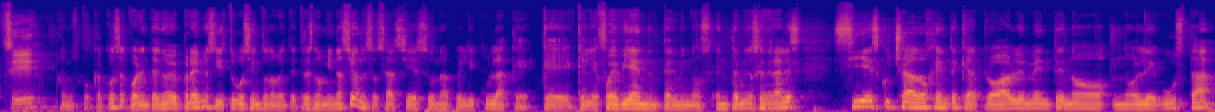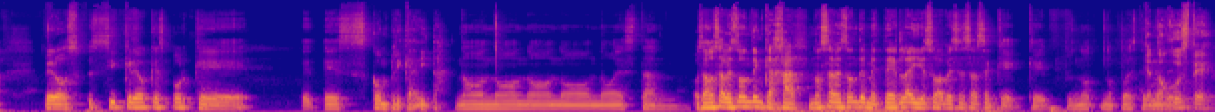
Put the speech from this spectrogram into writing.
Sí. No es poca cosa, 49 premios y estuvo 193 nominaciones. O sea, sí es una película que, que, le fue bien en términos, en términos generales. Sí he escuchado gente que probablemente no, no le gusta, pero sí creo que es porque e, es complicadita. No, no, no, no, no es tan. O sea, no sabes dónde encajar, no sabes dónde meterla y eso a veces hace que, que pues no, no puedes tener. Que no guste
